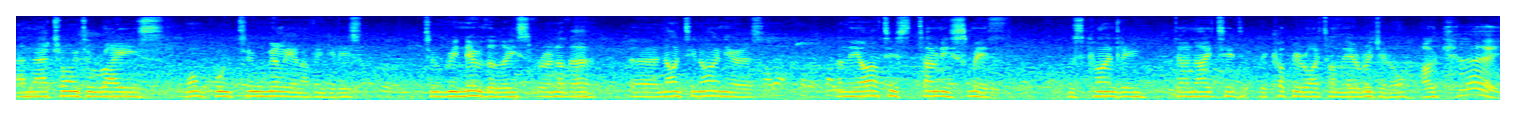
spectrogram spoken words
And they're trying to raise 1.2 million, I think it is, to renew the lease for another uh, 99 years. And the artist Tony Smith has kindly donated the copyright on the original Okay.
